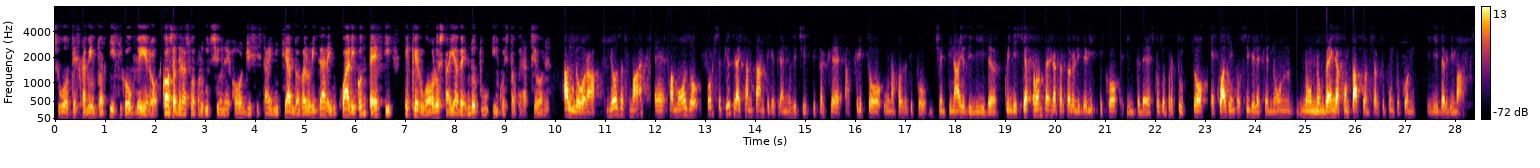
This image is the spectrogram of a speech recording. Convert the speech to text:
suo testamento artistico, ovvero cosa della sua produzione oggi si sta iniziando a valorizzare, in quali contesti e che ruolo stai avendo tu in questa operazione? Allora, Joseph Marx è famoso forse più tra i cantanti che tra i musicisti perché ha scritto una cosa tipo un centinaio di leader, quindi chi affronta il repertorio lideristico in tedesco soprattutto è quasi impossibile che non, non, non venga a contatto a un certo punto con i leader di Marx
